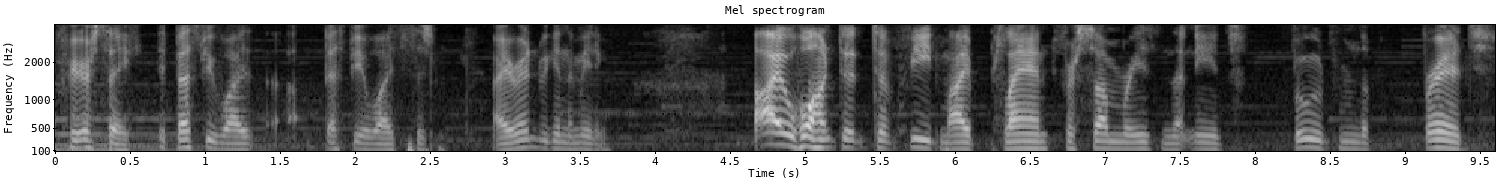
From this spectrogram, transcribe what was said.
For your sake, it best be wise. Best be a wise decision. Are you ready to begin the meeting? I wanted to feed my plant for some reason that needs food from the fridge.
